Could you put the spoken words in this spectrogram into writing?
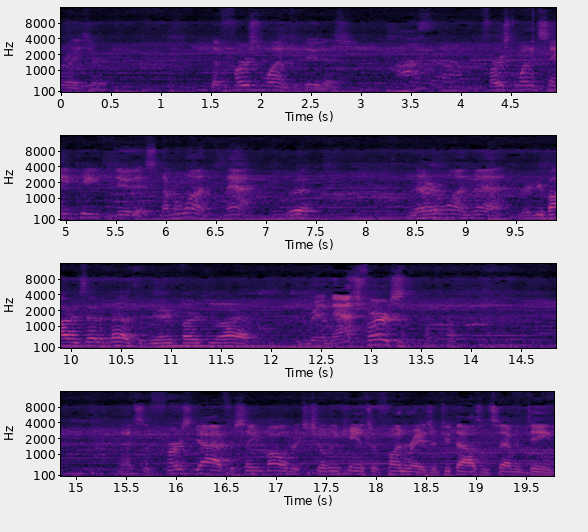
fundraiser. The first one to do this. Awesome. First one in St. Pete to do this. Number one, Matt. Good. it. Number There, one, Matt. Ricky Bobby said it best. If you ain't first, you last. Matt's first. That's the first guy for St. Baldrick's Children Cancer Fundraiser 2017.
